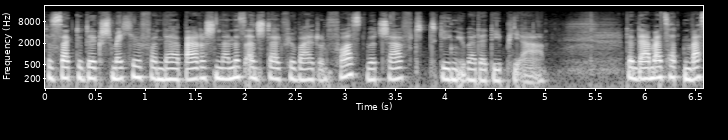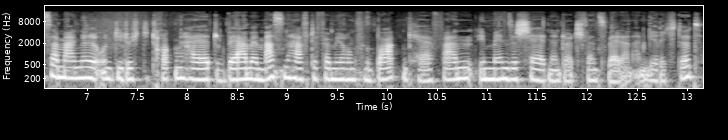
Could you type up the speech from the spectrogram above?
Das sagte Dirk Schmechel von der Bayerischen Landesanstalt für Wald- und Forstwirtschaft gegenüber der DPA. Denn damals hatten Wassermangel und die durch die Trockenheit und Wärme massenhafte Vermehrung von Borkenkäfern immense Schäden in Deutschlands Wäldern angerichtet.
